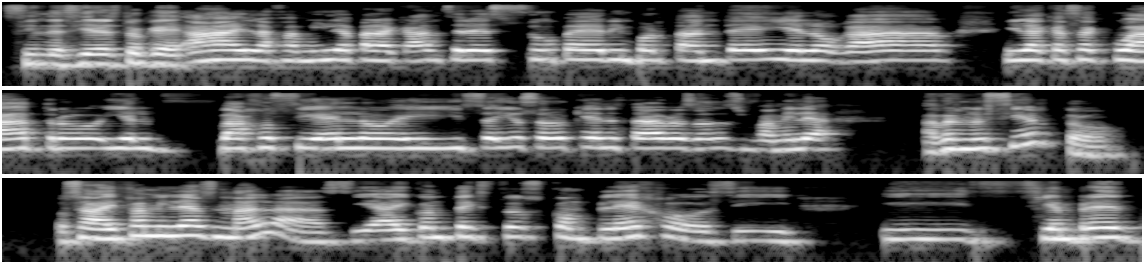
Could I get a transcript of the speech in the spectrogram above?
sin decir esto que, ay, la familia para cáncer es súper importante y el hogar y la casa cuatro y el bajo cielo y ellos solo quieren estar abrazados de su familia. A ver, no es cierto. O sea, hay familias malas y hay contextos complejos y, y siempre,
